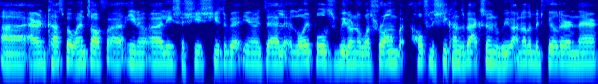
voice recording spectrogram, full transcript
Uh Erin Cuthbert went off uh, you know early so she's she's a bit you know there. Leupolz we don't know what's wrong but hopefully she comes back soon. We got another midfielder in there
